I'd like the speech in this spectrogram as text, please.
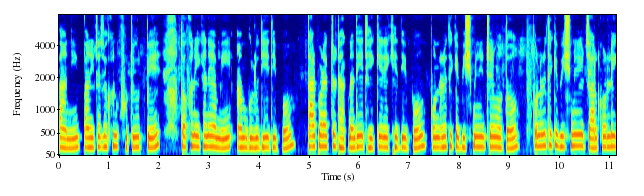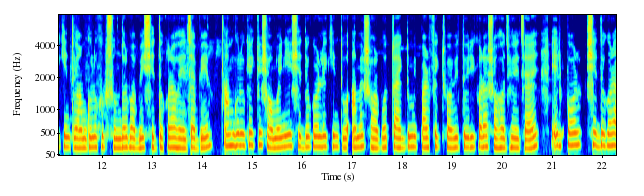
পানি। পানিটা যখন ফুটে উঠবে, তখন এখানে আমি আমগুলো দিয়ে দিব। তারপর একটা ঢাকনা দিয়ে ঢেকে রেখে দিব। পনেরো থেকে বিশ মিনিটের মতো। পনেরো থেকে বিশ মিনিট জাল করলেই কিন্তু আমগুলো খুব সুন্দরভাবে সেদ্ধ করা হয়ে যাবে। আমগুলোকে একটু সময় নিয়ে সেদ্ধ করলে কিন্তু আমের শরবতটা একদমই পারফেক্টভাবে তৈরি করা সহজ হয়ে যায়। এরপর সেদ্ধ করা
